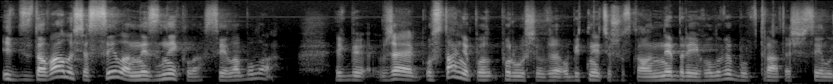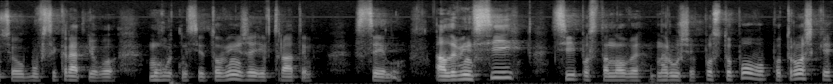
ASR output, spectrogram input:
І здавалося, сила не зникла, сила була. Якби вже останню порушив вже обітницю, що сказали, не брий голови, бо втратиш силу цього, був секрет його могутності, то він вже і втратив силу. Але він всі ці постанови нарушив поступово, потрошки.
